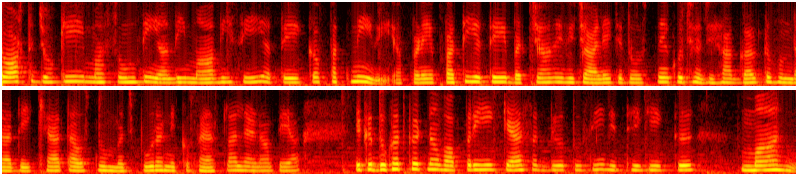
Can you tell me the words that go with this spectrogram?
ਔਰਤ ਜੋ ਕਿ ਮਾਸੂਮ ਧੀਆਂ ਦੀ ਮਾਂ ਵੀ ਸੀ ਅਤੇ ਇੱਕ ਪਤਨੀ ਵੀ। ਆਪਣੇ ਪਤੀ ਅਤੇ ਬੱਚਿਆਂ ਦੇ ਵਿਚਾਲੇ ਜਦੋਂ ਉਸਨੇ ਕੁਝ ਅਜਿਹਾ ਗਲਤ ਹੁੰਦਾ ਦੇਖਿਆ ਤਾਂ ਉਸ ਨੂੰ ਮਜਬੂਰਨ ਇੱਕ ਫੈਸਲਾ ਲੈਣਾ ਪਿਆ। ਇੱਕ ਦੁਖਦ ਘਟਨਾ ਵਾਪਰੀ। ਕਹਿ ਸਕਦੇ ਹੋ ਤੁਸੀਂ ਜਿੱਥੇ ਕਿ ਇੱਕ ਮਾਂ ਨੂੰ,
